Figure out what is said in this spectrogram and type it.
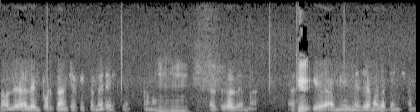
no le da la importancia que se merece ¿no? Así que a mí me llama la atención.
